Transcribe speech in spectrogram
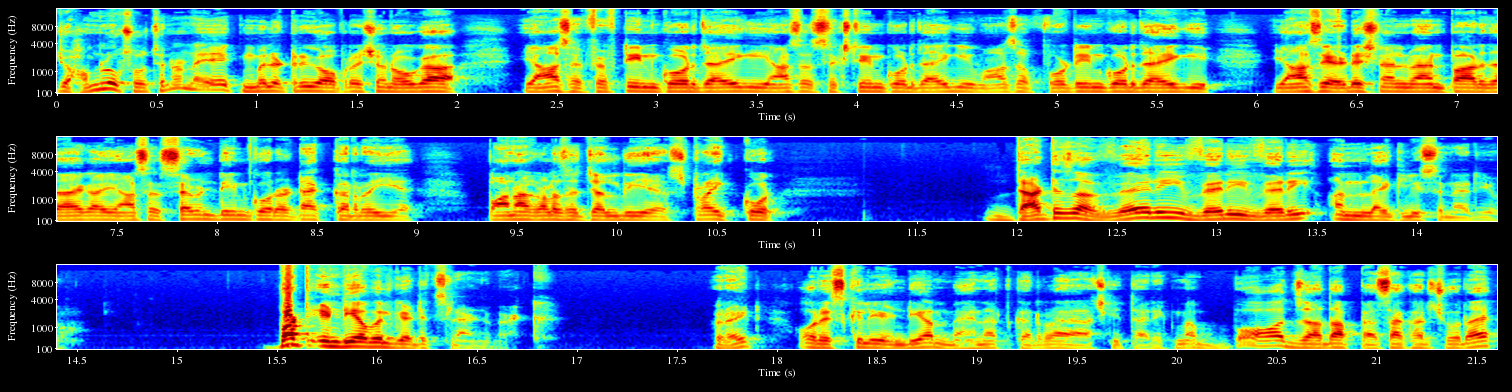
जो हम लोग सोच रहे हैं ना एक मिलिट्री ऑपरेशन होगा, यहाँ से 15 कोर जाएगी, यहाँ से 16 कोर जाएगी, वहाँ से 14 कोर जाएगी, यहाँ से एडिशनल मैन पावर जाएगा, यहाँ से 17 कोर अटैक कर रही है, पानागढ़ से चल दी है strike corps that is a very very very unlikely scenario but India will get its land back right और इसके लिए इंडिया मेहनत कर रहा है आज की तारीख में। बहुत ज़्यादा पैसा खर्च हो रहा है,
